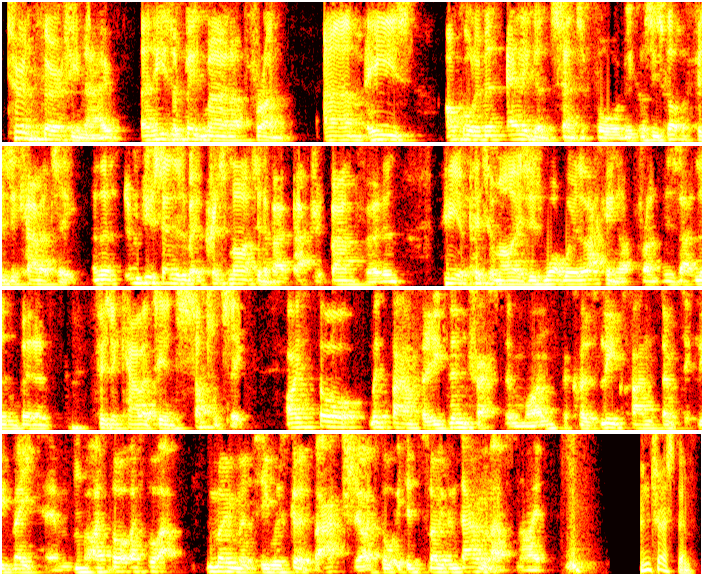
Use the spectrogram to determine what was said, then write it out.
turned thirty now, and he's a big man up front. Um, he's I'll call him an elegant centre forward because he's got the physicality. And then, would you say there's a bit of Chris Martin about Patrick Bamford, and he epitomises what we're lacking up front is that little bit of physicality and subtlety. I thought with Bamford, he's an interesting one because Leeds fans don't particularly rate him. Mm. But I thought, I thought at moments he was good, but actually, I thought he did slow them down last night. Interesting.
